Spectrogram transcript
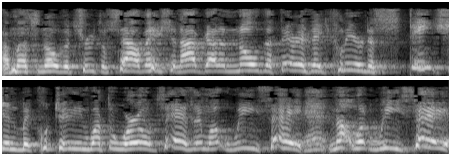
I must know the truth of salvation. I've got to know that there is a clear distinction between what the world says and what we say. Not what we say,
